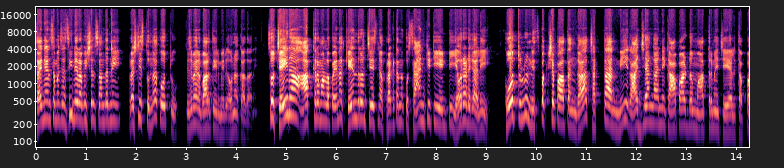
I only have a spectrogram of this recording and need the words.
సైన్యానికి సంబంధించిన సీనియర్ అఫీషియల్స్ అందరినీ ప్రశ్నిస్తుందా కోర్టు? నిజమైన భారతీయులు మీరు అవునా కాదా అని. సో చైనా ఆక్రమణలపైన కేంద్రం చేసిన ప్రకటనకు శాంటిటీ ఏంటి? ఎవరు అడగాలి? కోర్టులు నిష్పక్షపాతంగా చట్టాన్ని రాజ్యాంగాన్ని కాపాడడం మాత్రమే చేయాలి తప్ప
